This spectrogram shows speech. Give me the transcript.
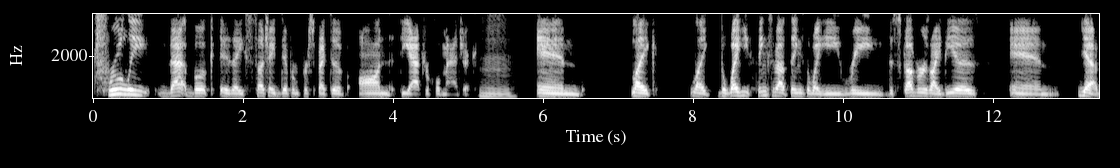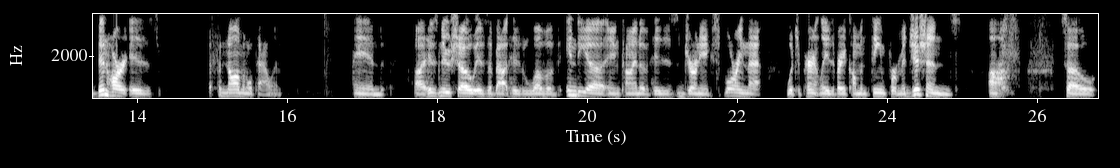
truly that book is a such a different perspective on theatrical magic Hmm. and like like the way he thinks about things, the way he rediscovers ideas, and yeah, Ben Hart is a phenomenal talent. And uh, his new show is about his love of India and kind of his journey exploring that, which apparently is a very common theme for magicians. Uh, so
